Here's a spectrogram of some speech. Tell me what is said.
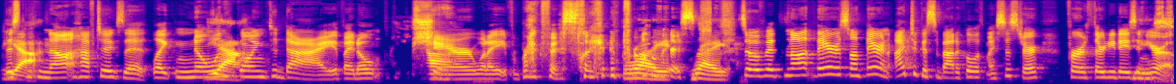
This yeah. does not have to exist. Like no one's going to die if I don't share uh, what I ate for breakfast. Like I promise. Right, right. So if it's not there, it's not there. And I took a sabbatical with my sister for 30 days in Europe.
